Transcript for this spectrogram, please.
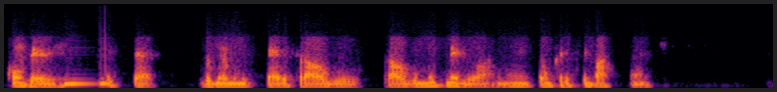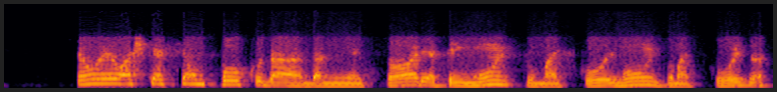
convergência do meu ministério para algo, algo muito melhor. Né? Então, cresci bastante. Então, eu acho que essa é um pouco da, da minha história. Tem muito mais coisa, muito mais coisa,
